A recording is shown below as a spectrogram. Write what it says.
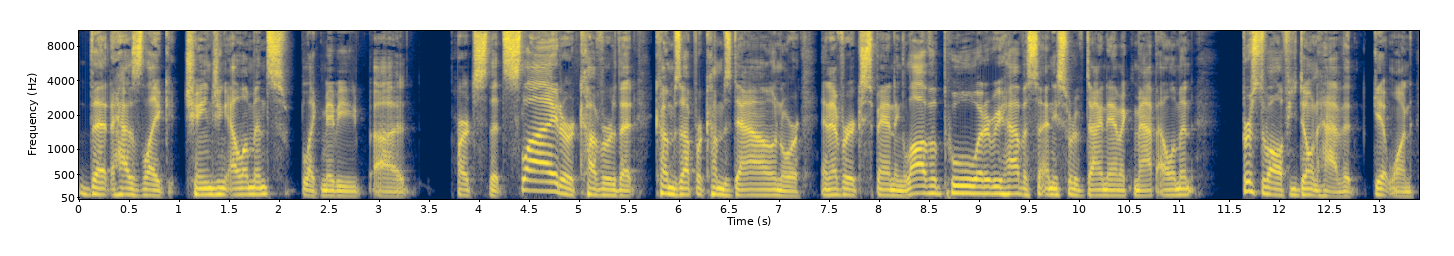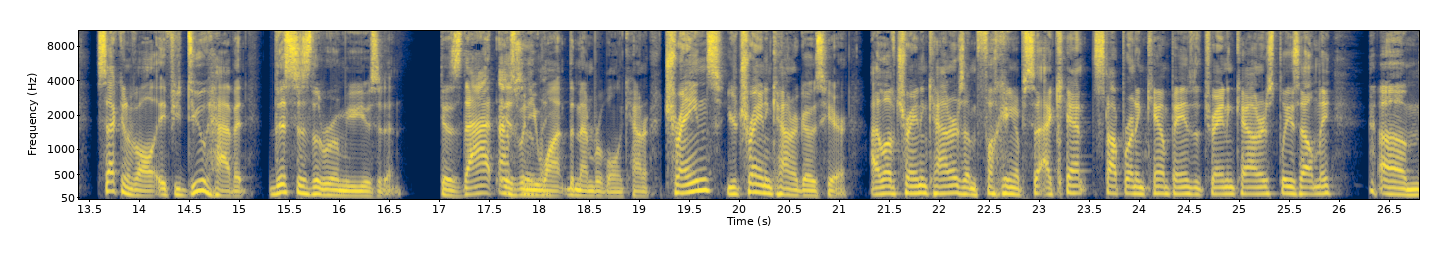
that has like changing elements, like maybe uh, parts that slide or cover that comes up or comes down, or an ever expanding lava pool, whatever you have, any sort of dynamic map element. First of all, if you don't have it, get one. Second of all, if you do have it, this is the room you use it in. Because that is when you want the memorable encounter. Trains, your train encounter goes here. I love train encounters. I'm fucking upset. I can't stop running campaigns with train encounters. Please help me. Um,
